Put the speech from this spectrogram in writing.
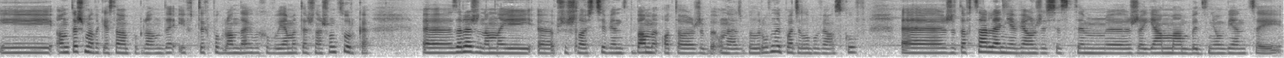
I on też ma takie same poglądy, i w tych poglądach wychowujemy też naszą córkę. E, Zależy nam na jej e, przyszłości, więc dbamy o to, żeby u nas był równy podział obowiązków, e, że to wcale nie wiąże się z tym, że ja mam być z nią więcej.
